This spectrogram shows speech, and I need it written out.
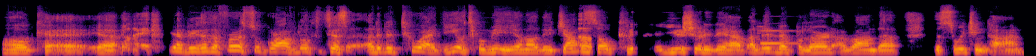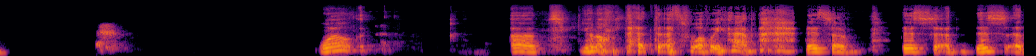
Okay, yeah, right. yeah, because the first two graph looks just a little bit too ideal to me. You know, they jump oh. so clear. Usually, they have a little bit blurred around the the switching time. Well, uh, you know that that's what we have. This uh, this uh, this uh,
